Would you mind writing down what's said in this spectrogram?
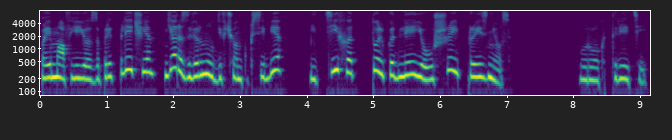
Поймав ее за предплечье, я развернул девчонку к себе и тихо, только для ее ушей, произнес. «Урок третий.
